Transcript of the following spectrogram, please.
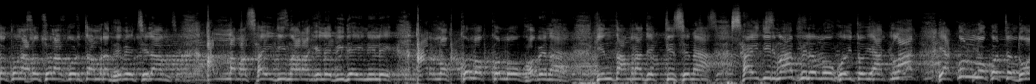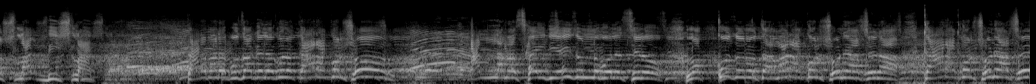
যখন আলোচনা করতে আমরা ভেবেছিলাম, আল্লামা সাইদি মারা গেলে বিদায় নিলে আর লক্ষ লক্ষ লোক হবে না। কিন্তু আমরা দেখতেছি না সাইদির মা মাহফিলে লোক হইতো এক লাখ, এখন লোক হচ্ছে দশ লাখ, বিশ লাখ। তার মানে বোঝা গেল এগুলো কার আকর্ষণ? আল্লামা সাইদি এই জন্য বলেছিল, লক্ষ জনতা আমার আকর্ষণে আসে না। কার আকর্ষণে আসে?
